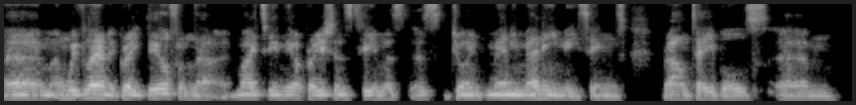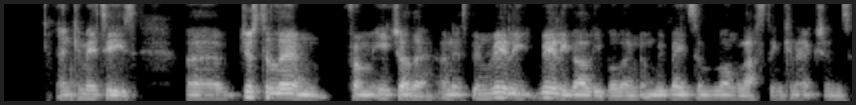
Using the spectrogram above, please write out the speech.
Um, and we've learned a great deal from that. My team, the operations team, has, has joined many, many meetings, roundtables um, and committees uh, just to learn from each other. And it's been really, really valuable and, and we've made some long lasting connections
